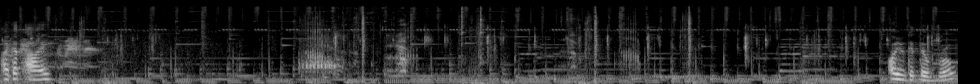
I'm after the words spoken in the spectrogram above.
I got eye. Oh, you get the bro?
